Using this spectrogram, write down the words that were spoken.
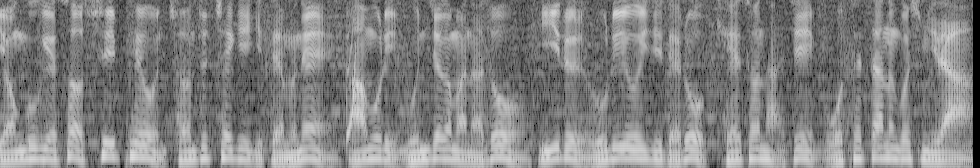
영국에서 수입해온 전투 체계이기 때문에 아무리 문제가 많아도 이를 우리 의지대로 개선하지 못했다는 것입니다.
